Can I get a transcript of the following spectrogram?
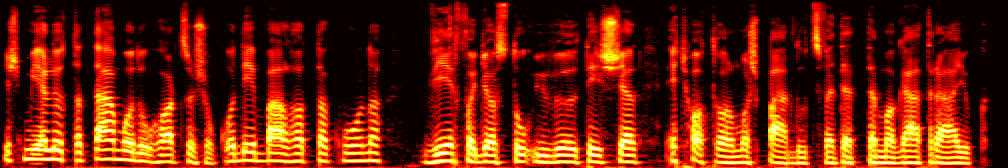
és mielőtt a támadó harcosok odébb állhattak volna, vérfagyasztó üvöltéssel egy hatalmas párduc vetette magát rájuk.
